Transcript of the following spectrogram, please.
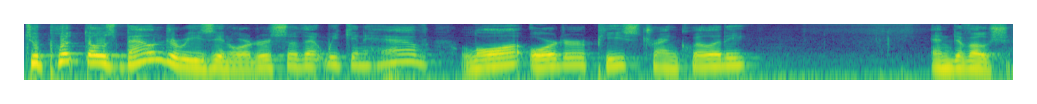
to put those boundaries in order so that we can have law, order, peace, tranquility, and devotion.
